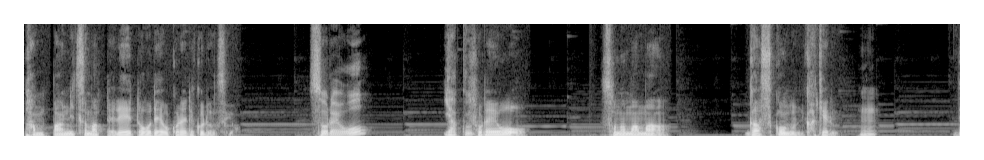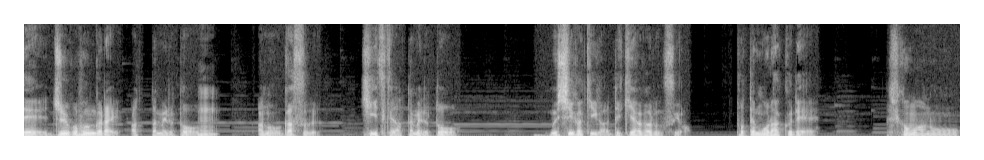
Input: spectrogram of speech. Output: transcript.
パンパンに詰まって冷凍で送られてくるんですよ。それを焼く？それを、そのまま、ガスコンロにかける。うんで、15分ぐらい温めると、うんあの、ガス、火つけて温めると、蒸し牡蠣が出来上がるんですよ。とても楽で、しかもあの、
